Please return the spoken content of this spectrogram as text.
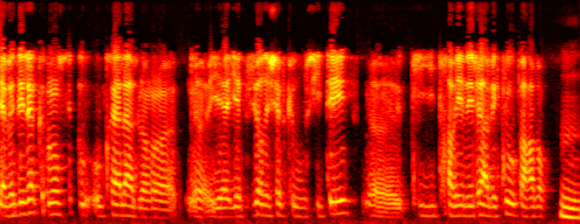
qui avait déjà commencé au, préalable. Hein. Euh, il, y a, il, y a, plusieurs des chefs que vous citez euh, qui travaillaient déjà avec nous auparavant. Mm.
